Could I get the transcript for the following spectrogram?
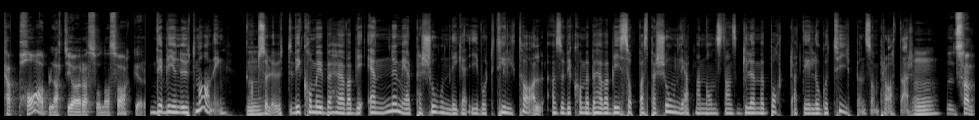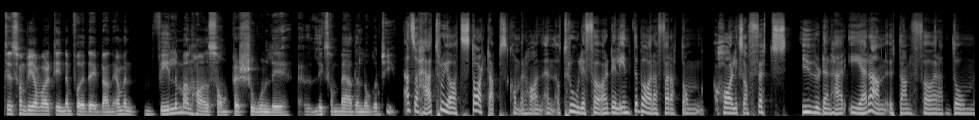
kapabla att göra sådana saker? Det blir ju en utmaning. Mm. Absolut. Vi kommer ju behöva bli ännu mer personliga i vårt tilltal. Alltså vi kommer behöva bli så pass personliga att man någonstans glömmer bort att det är logotypen som pratar. Mm. Samtidigt som vi har varit inne på det ibland, ja, men vill man ha en sån personlig, liksom med en logotyp? Alltså här tror jag att startups kommer ha en, en otrolig fördel, inte bara för att de har liksom fötts ur den här eran, utan för att de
